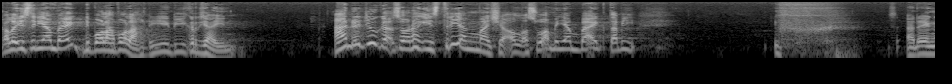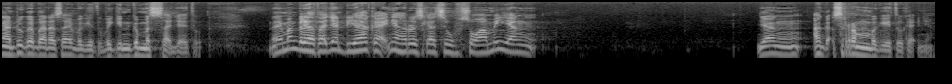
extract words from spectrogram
Kalau istrinya baik, dipolah-polah, di, dikerjain. Ada juga seorang istri yang Masya Allah, suaminya baik, tapi uh, ada yang ngadu kepada saya begitu, bikin gemes saja itu. Nah emang kelihatannya dia kayaknya harus kasih suami yang yang agak serem begitu kayaknya.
